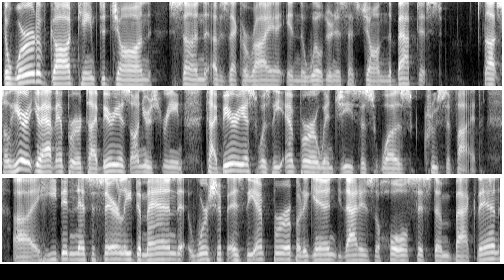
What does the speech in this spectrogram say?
The word of God came to John, son of Zechariah, in the wilderness. That's John the Baptist. Uh, so here you have Emperor Tiberius on your screen. Tiberius was the emperor when Jesus was crucified. Uh, he didn't necessarily demand worship as the emperor, but again, that is the whole system back then,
